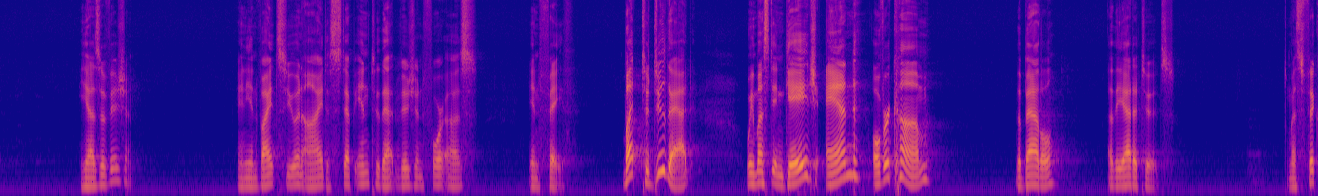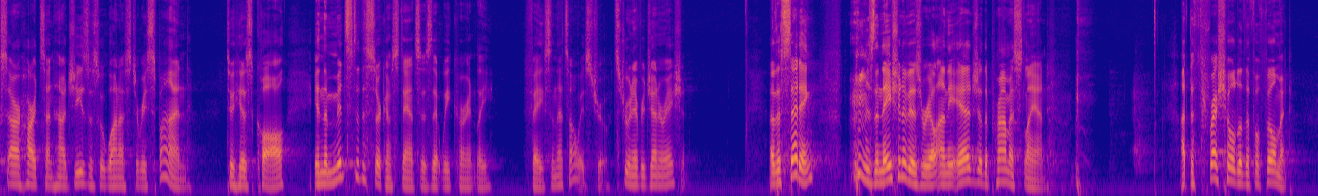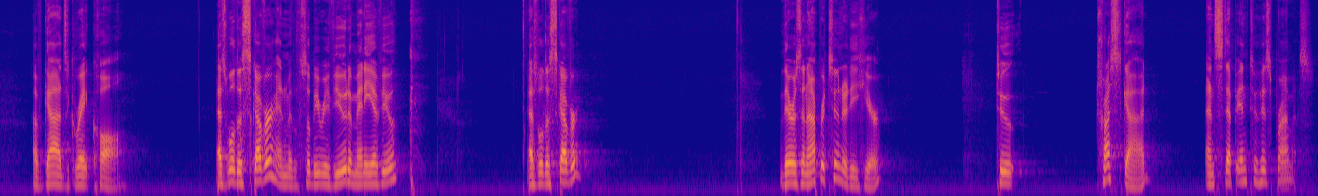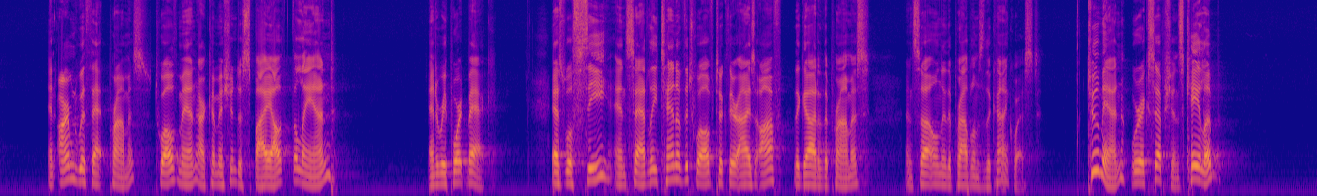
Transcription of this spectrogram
He has a vision. And He invites you and I to step into that vision for us in faith. But to do that, we must engage and overcome the battle of the attitudes. We must fix our hearts on how Jesus would want us to respond to his call in the midst of the circumstances that we currently face. And that's always true. It's true in every generation. Now, the setting is the nation of Israel on the edge of the promised land, at the threshold of the fulfillment of God's great call. As we'll discover, and this will be reviewed to many of you, as we'll discover, there is an opportunity here to trust God and step into his promise. And armed with that promise, 12 men are commissioned to spy out the land and to report back. As we'll see, and sadly, 10 of the 12 took their eyes off the God of the promise and saw only the problems of the conquest. Two men were exceptions Caleb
